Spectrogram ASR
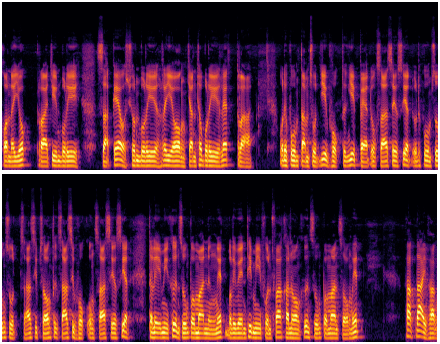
ครนายก ปราจีนบุรีสระแก้วชลบุรี ระยอง จันทบุรี และตราด อุณหภูมิต่ำสุด 26-28 องศาเซลเซียส อุณหภูมิสูงสุด 32-36 องศาเซลเซียส ทะเลมีคลื่นสูงประมาณ 1 เมตร บริเวณที่มีฝนฟ้าขนองคลื่นสูงประมาณ 2 เมตร ภาคใต้ฝั่ง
